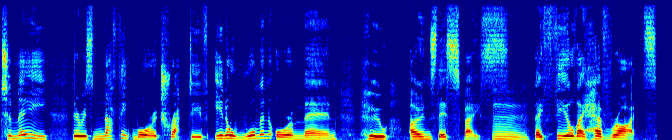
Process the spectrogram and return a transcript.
to me, there is nothing more attractive in a woman or a man who owns their space. Mm. They feel they have rights.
